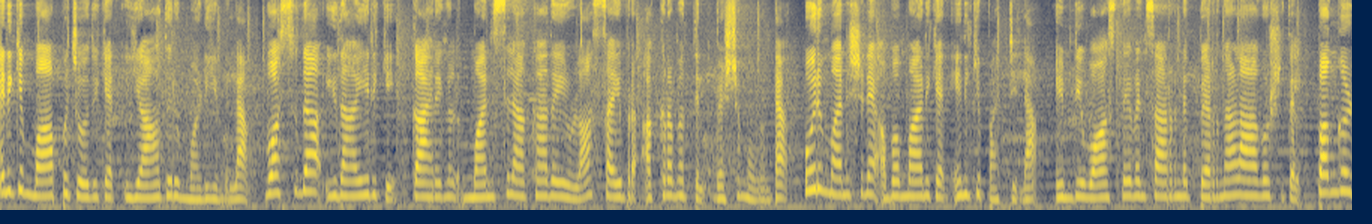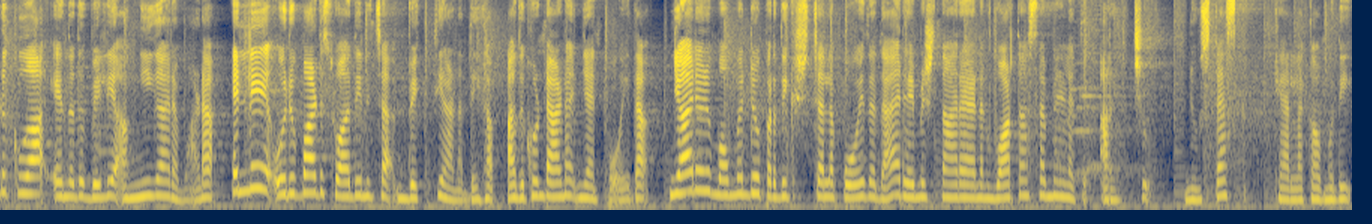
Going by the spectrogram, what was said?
എനിക്ക് മാപ്പ് ചോദിക്കാൻ യാതൊരു മടിയുമില്ല. വസ്തുത ഇതായിരിക്കെ. കാര്യങ്ങൾ മനസ്സിലാക്കാതെയുള്ള സൈബർ അക്രമത്തിൽ വിഷമമുണ്ട്. ഒരു മനുഷ്യനെ അപമാനിക്കാൻ എനിക്ക് പറ്റില്ല. എം ടി വാസുദേവൻ സാറിന്റെ പിറന്നാൾ ആഘോഷത്തിൽ പങ്കെടുക്കുക എന്നത് വലിയ അംഗീകാരമാണ്. എന്നെ ഒരുപാട് സ്വാധീനിച്ച വ്യക്തിയാണ് അദ്ദേഹം. അതുകൊണ്ടാണ് ഞാൻ പോയത്. ഞാനൊരു മൊമെന്റോ പ്രതീക്ഷിച്ചല്ല പോയതെന്ന് രമേശ് നാരായണൻ വാർത്താ സമ്മേളനത്തിൽ അറിയിച്ചു. News desk Kerala Kaumudi.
